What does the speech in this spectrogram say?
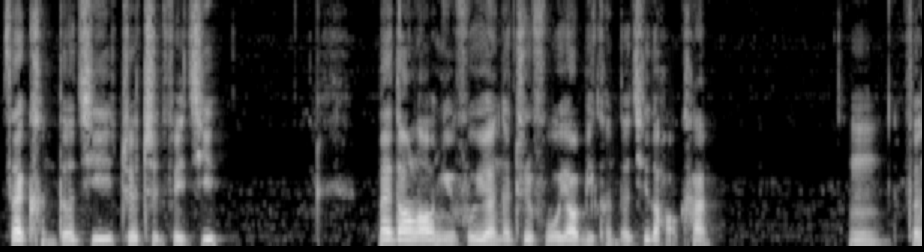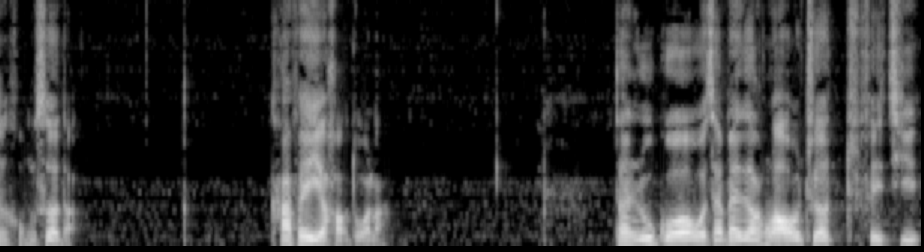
在肯德基折纸飞机。麦当劳女服务员的制服要比肯德基的好看。嗯，粉红色的。咖啡也好多了。但如果我在麦当劳折纸飞机，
